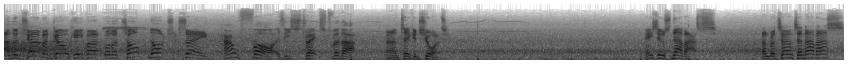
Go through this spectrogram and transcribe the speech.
And the German goalkeeper with a top-notch save. How far has he stretched for that? And taken short. Jesus Navas. And return to Navas.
